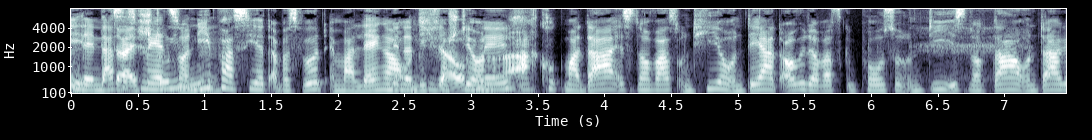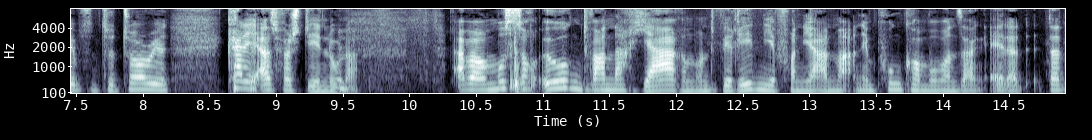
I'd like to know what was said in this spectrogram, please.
nee, das ist mir jetzt noch nie Stunden? passiert, aber es wird immer länger Mir und ich verstehe auch und ach, guck mal, da ist noch was und hier und der hat auch wieder was gepostet und die ist noch da und da gibt's ein Tutorial. Kann ich alles verstehen, Lola. Aber man muss doch irgendwann nach Jahren, und wir reden hier von Jahren, mal an den Punkt kommen, wo man sagt, ey, das,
